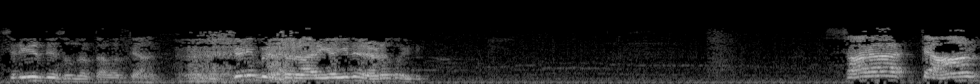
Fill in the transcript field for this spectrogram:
ਸਰੀਰ ਦੀ ਸੁੰਦਰਤਾ ਵੱਲ ਧਿਆਨ। ਜਿਹੜੀ ਬਿਲਕੁਲ ਆ ਰਹੀ ਹੈ ਜਿਹਨੇ ਰਹਿਣਾ ਕੋਈ ਨਹੀਂ। ਸਾਰਾ ਧਿਆਨ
